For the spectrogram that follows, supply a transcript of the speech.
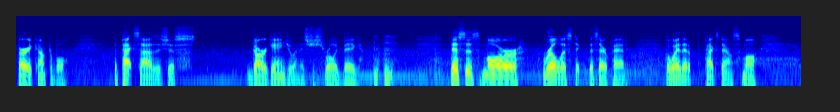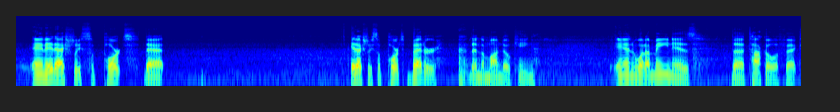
very comfortable. The pack size is just gargantuan, it's just really big. this is more realistic, this AirPad, the way that it packs down small. And it actually supports that, it actually supports better than the Mondo King. And what I mean is the taco effect.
